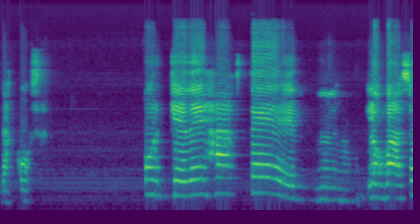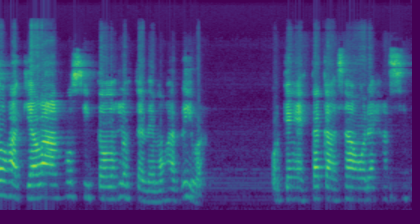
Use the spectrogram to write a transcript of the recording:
las cosas. ¿Por qué dejaste mm, los vasos aquí abajo si todos los tenemos arriba? Porque en esta casa ahora es así.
